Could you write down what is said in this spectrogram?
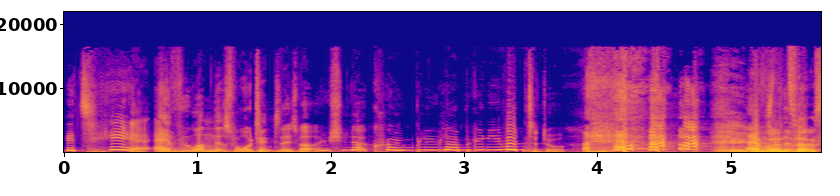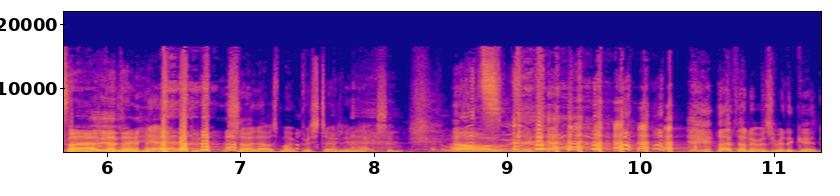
It's here. Everyone that's walked into this is like, oh, you seen that chrome blue Lamborghini Aventador? Everyone the- talks like that, don't they? yeah. Sorry, that was my Bristolian accent. Oh, yeah. I thought it was really good.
